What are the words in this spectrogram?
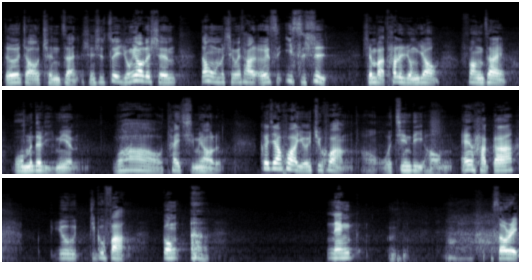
得着称赞。神是最荣耀的神。当我们成为他的儿子，意思是神把他的荣耀放在我们的里面。哇哦，太奇妙了！客家话有一句话哦，我尽力哈。N 哈嘎有几句话讲。年，sorry，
